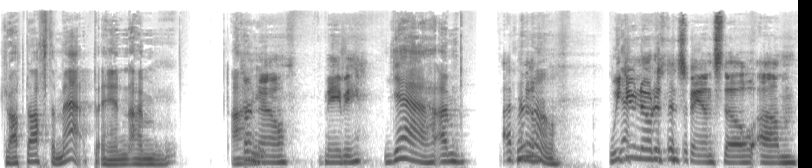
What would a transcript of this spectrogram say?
dropped off the map, and I'm for I, now maybe. Yeah, I'm I don't know. We yeah. do notice as fans though, um,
